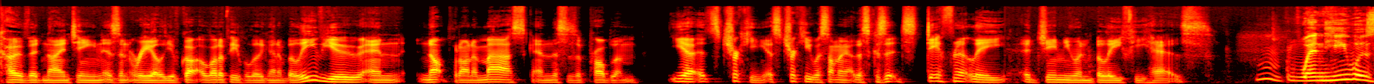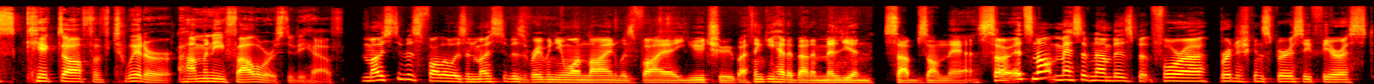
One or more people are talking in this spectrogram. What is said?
COVID 19 isn't real. You've got a lot of people that are going to believe you and not put on a mask, and this is a problem. Yeah, it's tricky. It's tricky with something like this because it's definitely a genuine belief he has. Hmm. When he was kicked off of Twitter, how many followers did he have? Most of his followers and most of his revenue online was via YouTube. I think he had about a million subs on there. So it's not massive numbers, but for a British conspiracy theorist,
